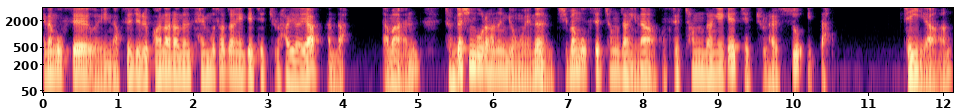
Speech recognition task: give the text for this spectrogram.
해당 국세의 납세지를 관할하는 세무서장에게 제출하여야 한다. 다만 전자신고를 하는 경우에는 지방국세청장이나 국세청장에게 제출할 수 있다. 제2항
